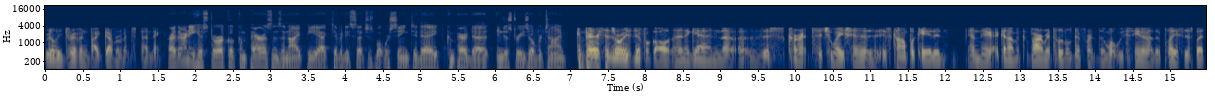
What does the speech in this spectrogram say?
really driven by government spending. Are there any historical comparisons in IP activity such as what we're seeing today compared to industries over time? Comparisons are always difficult, and again, uh, uh this current situation is, is complicated, and the economic environment is a little different than what we've seen in other places. But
